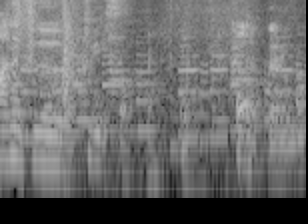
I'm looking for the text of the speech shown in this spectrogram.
아는 그 그게 있어. 어? 이런 거?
